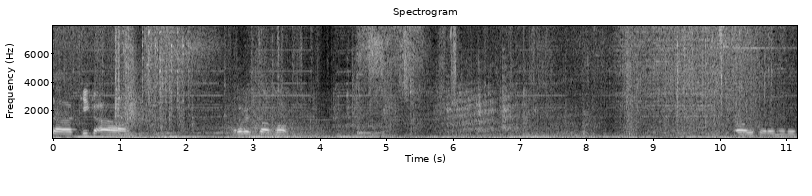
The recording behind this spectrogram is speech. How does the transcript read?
Uh, kick, uh, whatever it's called. What I needed.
